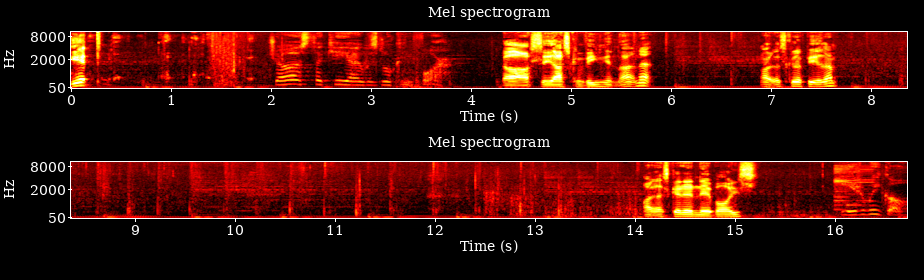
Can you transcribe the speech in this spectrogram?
Yep. Just the key I was looking for. Ah, see, that's convenient, that, isn't it? Alright, let's get up here then. Alright, let's get in there, boys. Here we go.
